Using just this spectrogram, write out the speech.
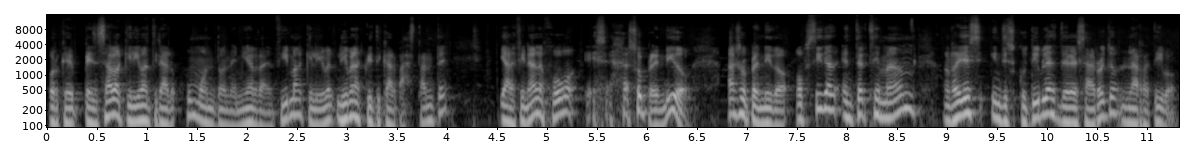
porque pensaba que le iban a tirar un montón de mierda encima, que le iban a criticar bastante y al final el juego ha sorprendido. Ha sorprendido. Obsidian Entertainment, reyes indiscutibles de desarrollo narrativo.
